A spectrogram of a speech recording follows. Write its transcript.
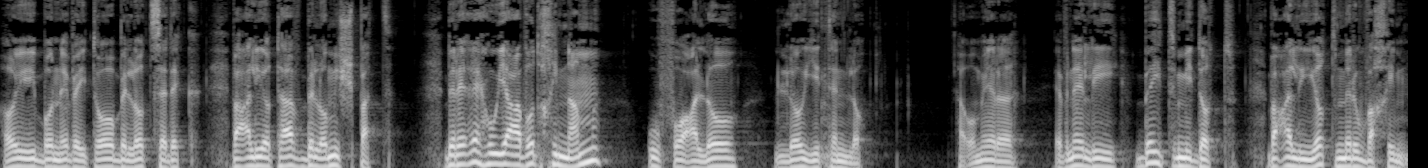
הוי בונה ביתו בלא צדק, ועליותיו בלא משפט. ברעהו יעבוד חינם, ופועלו לא ייתן לו. האומר, אבנה לי בית מידות, ועליות מרווחים.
